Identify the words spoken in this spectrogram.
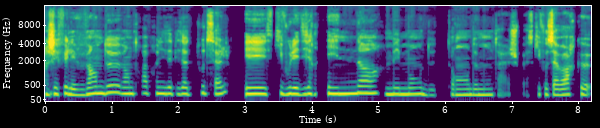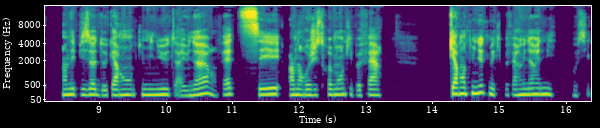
j'ai fait les 22, 23 premiers épisodes toute seule. Et ce qui voulait dire énormément de temps de montage. Parce qu'il faut savoir que un épisode de 40 minutes à une heure, en fait, c'est un enregistrement qui peut faire 40 minutes, mais qui peut faire une heure et demie aussi.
